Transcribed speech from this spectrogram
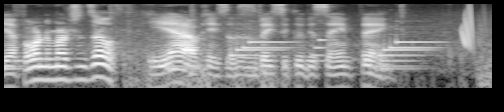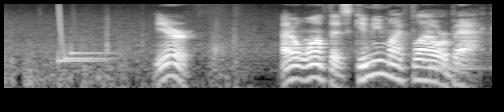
Yeah, foreign to merchant's oath. Yeah, okay, so this is basically the same thing. Here. I don't want this. Give me my flower back.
